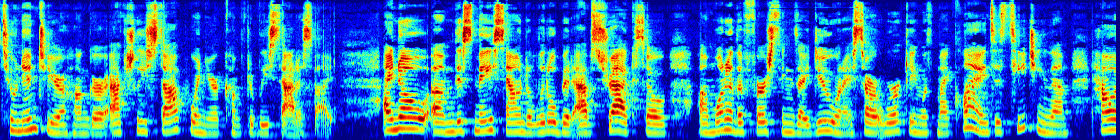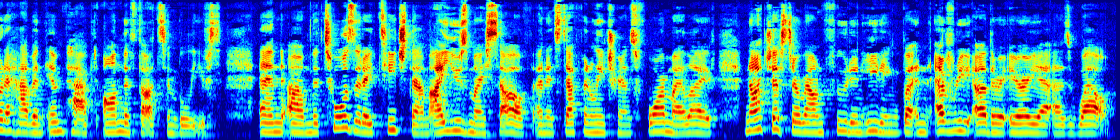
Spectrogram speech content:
tune into your hunger, actually stop when you're comfortably satisfied. I know um, this may sound a little bit abstract, so um, one of the first things I do when I start working with my clients is teaching them how to have an impact on the thoughts and beliefs. And um, the tools that I teach them, I use myself, and it's definitely transformed my life, not just around food and eating, but in every other area as well.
